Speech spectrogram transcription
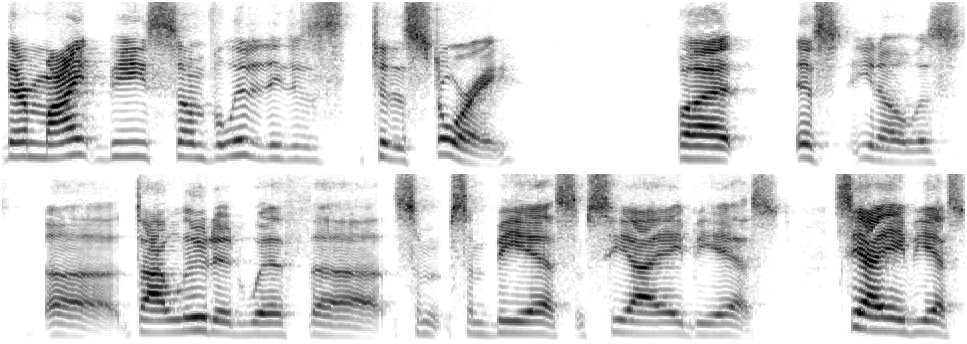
there might be some validity to this, to the story, but it's you know it was uh, diluted with uh, some some BS, some CIA BS, CIA BS.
